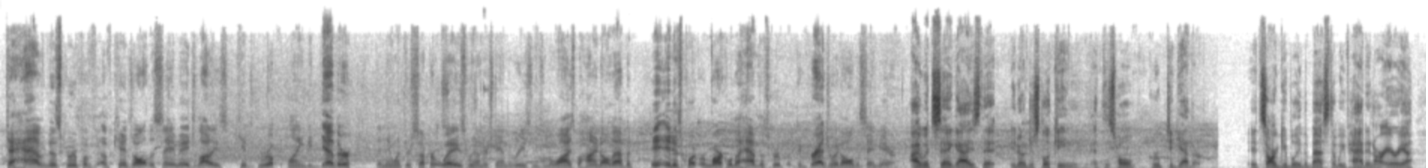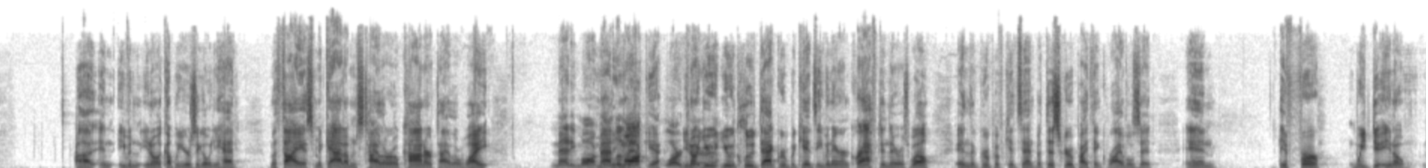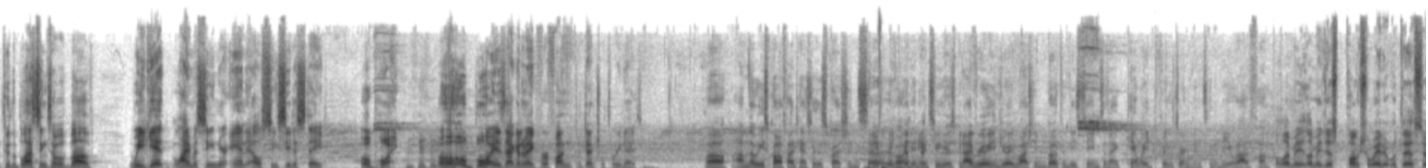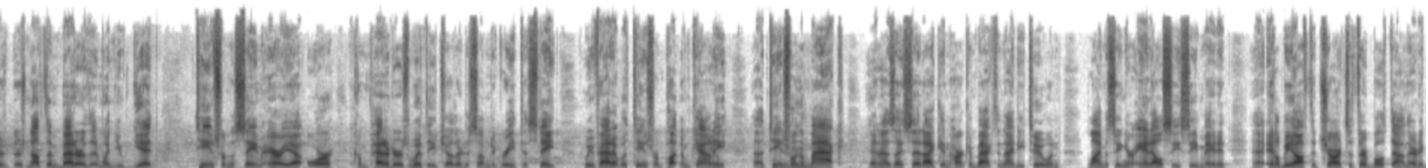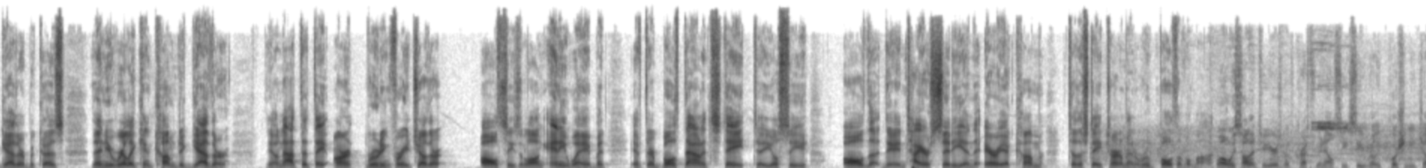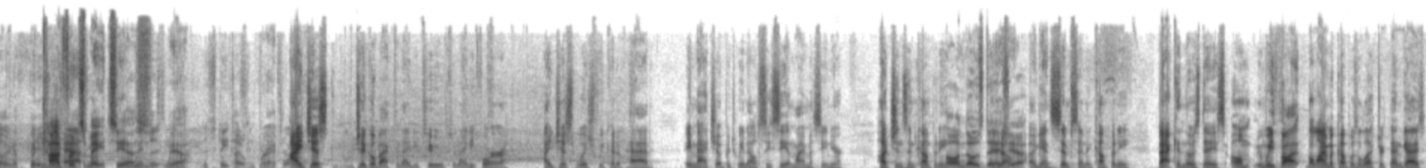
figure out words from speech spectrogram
to have this group of, of kids all the same age, a lot of these kids grew up playing together. Then they went their separate ways. We understand the reasons and the whys behind all that, but it, it is quite remarkable to have this group to graduate all the same year. I would say, guys, that you know, just looking at this whole group together, it's arguably the best that we've had in our area. Uh, and even you know, a couple years ago when you had Matthias McAdams, Tyler O'Connor, Tyler White, Maddie Mock, Matty Mock, yeah. larger You know, you you include that group of kids, even Aaron Craft in there as well, in the group of kids then. But this group, I think, rivals it. And if for we do, you know, through the blessings of above, we get Lima Senior and LCC to state. Oh boy, oh boy, is that going to make for a fun potential three days? Well, I'm the least qualified to answer this question, so I've only been here two years, but I've really enjoyed watching both of these teams, and I can't wait for the tournament. It's going to be a lot of fun. Well, let me let me just punctuate it with this. There, there's nothing better than when you get teams from the same area or competitors with each other to some degree to state. We've had it with teams from Putnam County, uh, teams from the MAC, and as I said, I can harken back to '92 when Lima Senior and LCC made it. Uh, it'll be off the charts if they're both down there together because then you really can come together. You know, not that they aren't rooting for each other all season long anyway, but if they're both down at state, uh, you'll see all the, the entire city and the area come to the state tournament and root both of them on. Well, we saw that two years ago with Crestview and LCC really pushing each other to finish the Conference task mates, and yes. win the, win Yeah. the state titles in three and four. I just to go back to '92 to '94. I just wish we could have had a matchup between LCC and Lima Senior, Hutchins and company. Oh, in those days, you know, yeah. against Simpson and company back in those days. Um, we thought the Lima Cup was electric then, guys.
